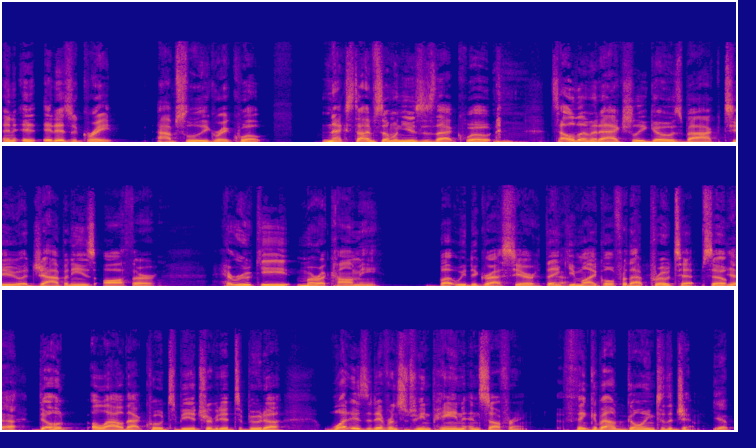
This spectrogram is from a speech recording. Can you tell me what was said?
And it, it is a great, absolutely great quote. next time someone uses that quote, tell them it actually goes back to a Japanese author, Haruki Murakami. But we digress here. Thank you, Michael, for that pro tip. So Yeah. don't allow that quote to be attributed to Buddha. What is the difference between pain and suffering? Think about going to the gym, Yep.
